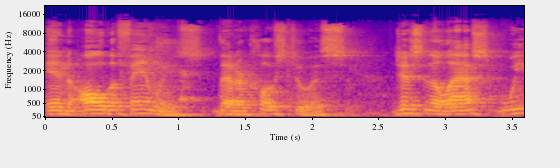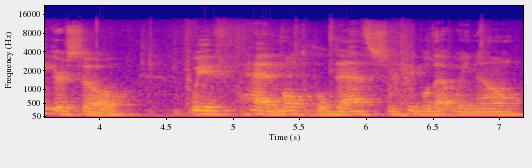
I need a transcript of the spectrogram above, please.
in all the families that are close to us. Just in the last week or so, we've had multiple deaths from people that we know.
